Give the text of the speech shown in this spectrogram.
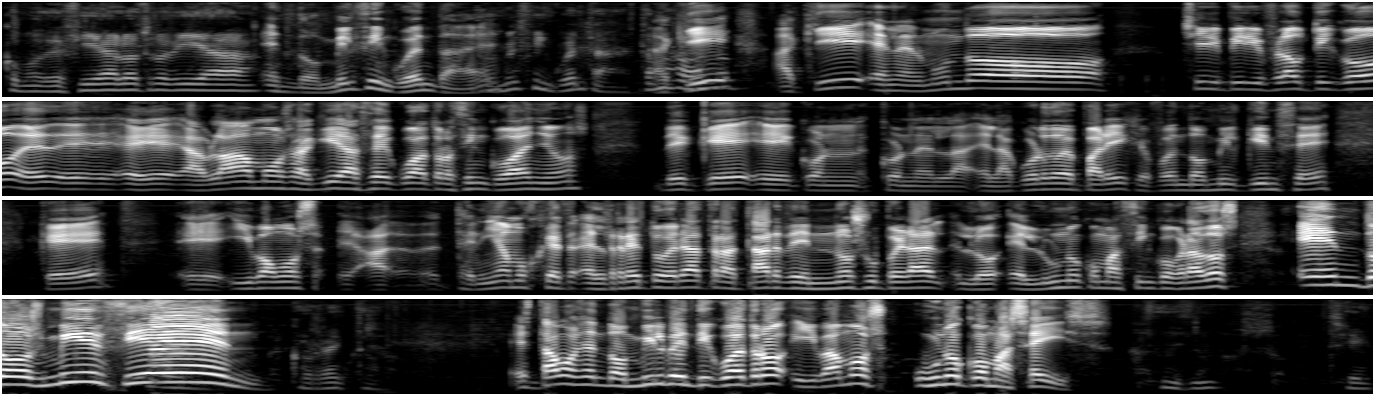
Como decía el otro día, En 2050, ¿eh? 2050. Estamos Aquí, hablando- aquí en el mundo chiripirifláutico, eh, eh, eh, hablábamos aquí hace cuatro o cinco años de que eh, con, con el, el Acuerdo de París, que fue en 2015, que eh, íbamos, eh, a- teníamos que, el reto era tratar de no superar lo- el 1,5 grados en 2100. Correcto. Estamos en 2024 y vamos 1,6. Ujú, Sí.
